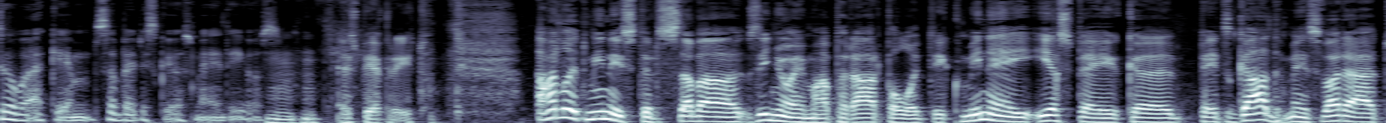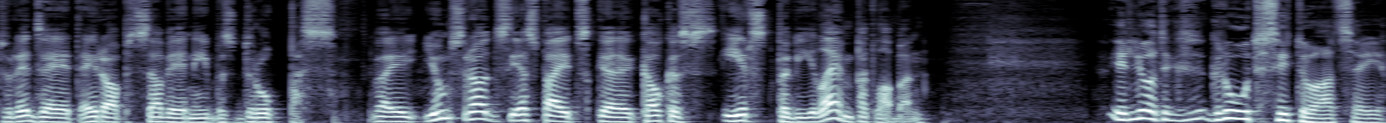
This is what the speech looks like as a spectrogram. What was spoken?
cilvēkiem sabiedriskajos mēdījos. Mm -hmm, es piekrītu. Ārlietu ministrs savā ziņojumā par ārpolitiku minēja iespēju, ka pēc gada mēs varētu redzēt Eiropas Savienības drupas. Vai jums rodas iespējas, ka kaut kas irst pa vīlēm pat labam? Ir ļoti grūta situācija.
